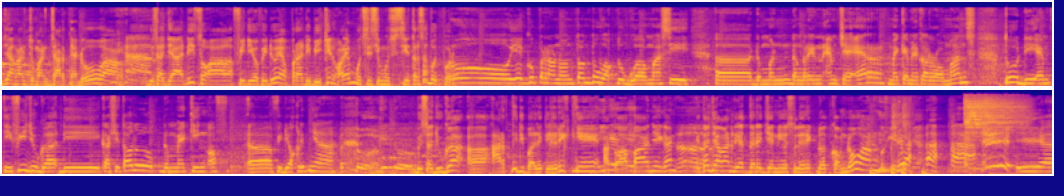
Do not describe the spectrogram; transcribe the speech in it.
jangan cuman chartnya doang Ya. bisa jadi soal video-video yang pernah dibikin oleh musisi-musisi tersebut pur Oh iya gue pernah nonton tuh waktu gue masih eh, demen dengerin MCR My Chemical Romance tuh di MTV juga dikasih tahu tuh the making of eh, video klipnya. Betul. Gitu. bisa juga eh, arti di balik liriknya Iya, atau iya. apanya kan Heeh. kita jangan lihat dari geniuslyric.com doang begitu iya.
